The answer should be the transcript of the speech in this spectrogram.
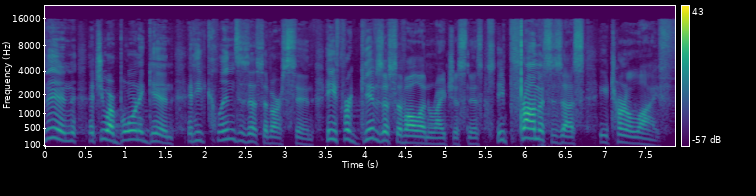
then that you are born again and He cleanses us of our sin. He forgives us of all unrighteousness. He promises us eternal life.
